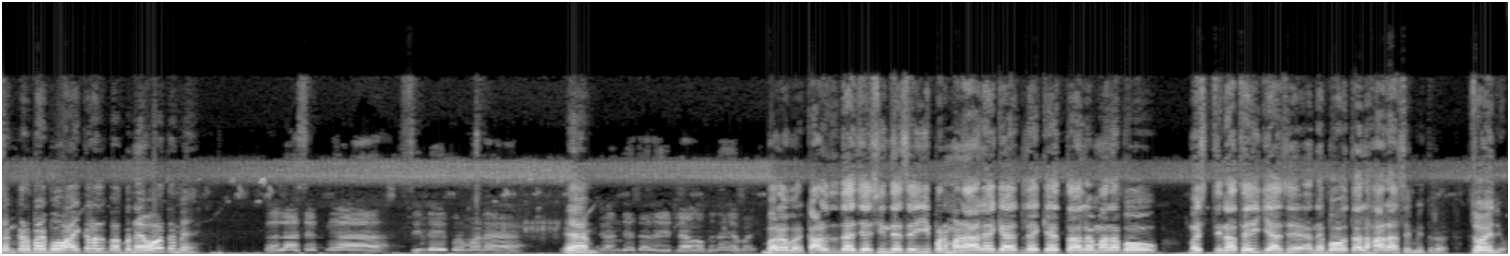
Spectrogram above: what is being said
શંકરભાઈ બહુ આઈકલ બનાવ્યો હો તમે. પહેલા સેટને આ પ્રમાણે એમ? ધ્યાન દેતા હતા એટલે આવા બનાવ્યા ભાઈ. બરોબર. કાળુ દાદા જે સિંધે છે એ પ્રમાણે હાલે ગયા એટલે કે તલ અમારા બહુ મસ્તીના થઈ ગયા છે અને બહુ તલ હારા છે મિત્ર. જોઈ લ્યો.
